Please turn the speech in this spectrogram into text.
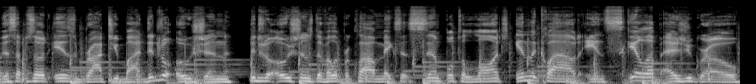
This episode is brought to you by DigitalOcean. DigitalOcean's developer cloud makes it simple to launch in the cloud and scale up as you grow.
